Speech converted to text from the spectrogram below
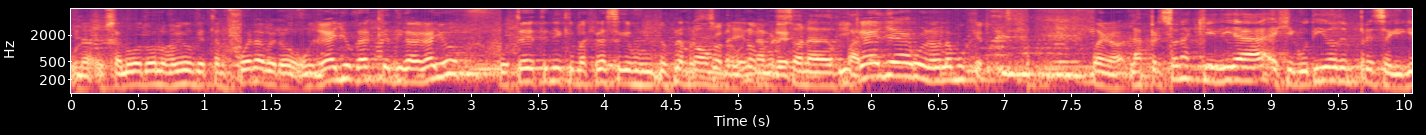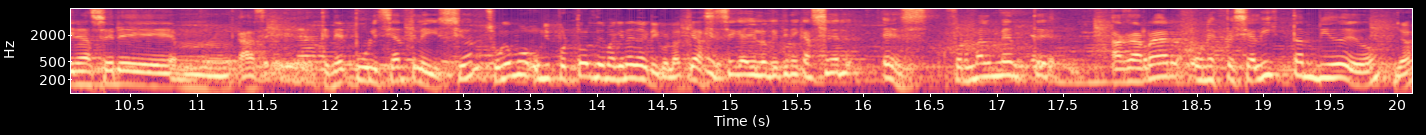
una- un saludo a todos los amigos que están fuera, pero un gallo, cada vez que diga gallo, ustedes tienen que imaginarse que es un- una persona, hombre, un una hombre. persona de dos y patas. galla, bueno, la mujer. Bueno, las personas que hoy día, ejecutivos de empresas que quieren hacer, eh, mm, hacer- tener publicidad en televisión, Supongamos un importador de maquinaria agrícola, ¿qué hace? ese gallo lo que tiene que hacer es formalmente agarrar un especialista en video ¿Ya?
